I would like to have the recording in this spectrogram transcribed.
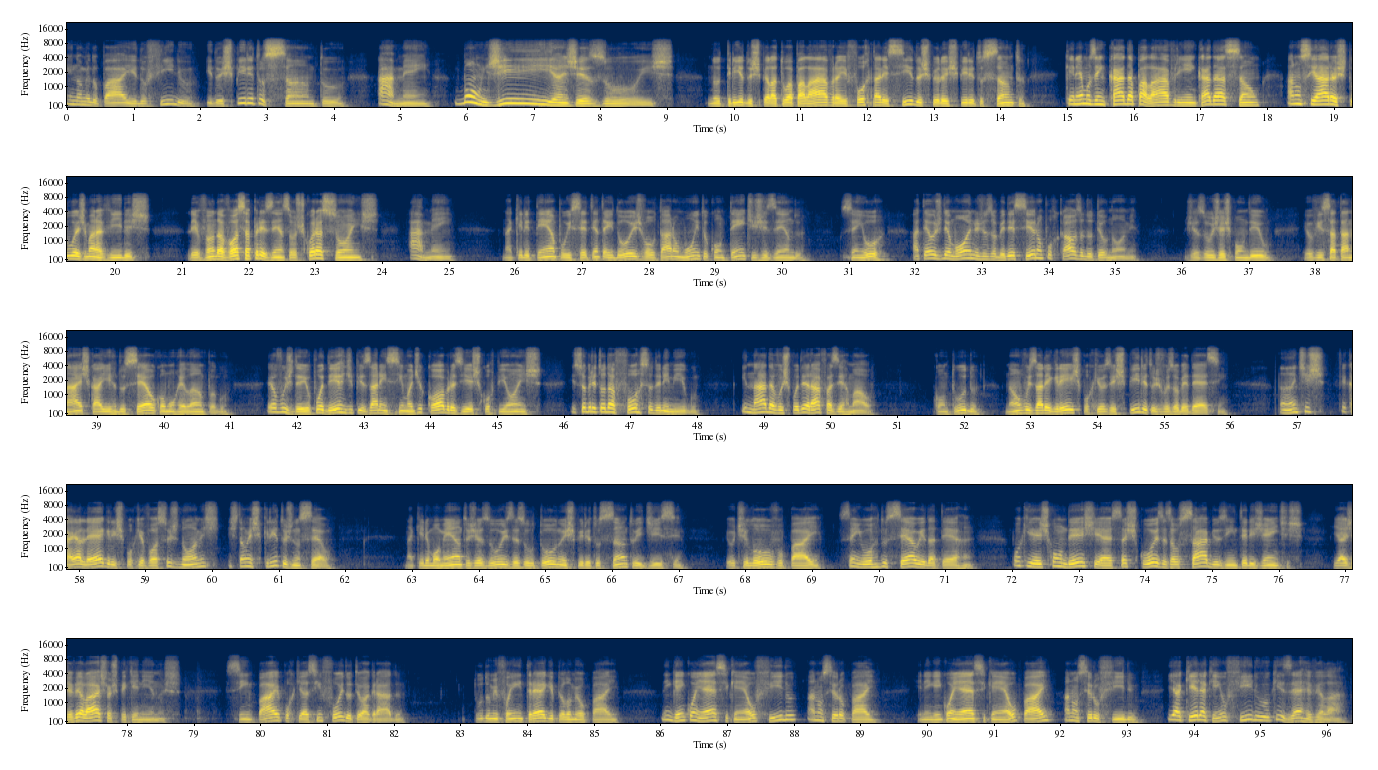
Em nome do Pai, do Filho e do Espírito Santo. Amém. Bom dia, Jesus. Nutridos pela tua palavra e fortalecidos pelo Espírito Santo, queremos em cada palavra e em cada ação anunciar as tuas maravilhas, levando a vossa presença aos corações. Amém. Naquele tempo, os setenta e dois voltaram muito contentes, dizendo: Senhor, até os demônios nos obedeceram por causa do teu nome. Jesus respondeu: Eu vi Satanás cair do céu como um relâmpago. Eu vos dei o poder de pisar em cima de cobras e escorpiões e sobre toda a força do inimigo, e nada vos poderá fazer mal. Contudo, não vos alegreis porque os espíritos vos obedecem. Antes, ficai alegres porque vossos nomes estão escritos no céu. Naquele momento, Jesus exultou no Espírito Santo e disse: Eu te louvo, Pai, Senhor do céu e da terra, porque escondeste essas coisas aos sábios e inteligentes e as revelaste aos pequeninos. Sim, Pai, porque assim foi do teu agrado. Tudo me foi entregue pelo meu Pai. Ninguém conhece quem é o Filho a não ser o Pai. E ninguém conhece quem é o Pai a não ser o Filho, e aquele a quem o Filho o quiser revelar.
